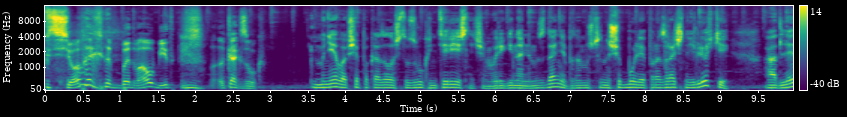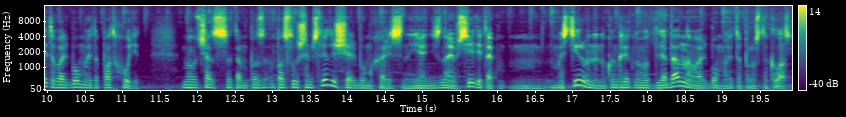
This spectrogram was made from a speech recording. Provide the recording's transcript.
Все, B2 убит. Как звук? Мне вообще показалось, что звук интереснее, чем в оригинальном издании, потому что он еще более прозрачный и легкий, а для этого альбома это подходит. Мы вот сейчас там послушаем следующий альбом Харрисона. Я не знаю, все ли так мастированы, но конкретно вот для данного альбома это просто класс.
